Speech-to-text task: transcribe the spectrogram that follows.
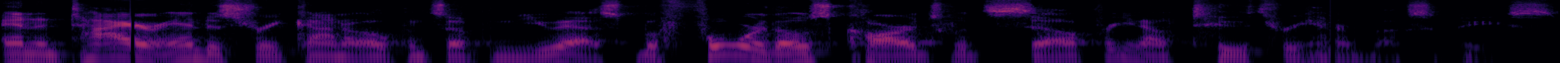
an entire industry kind of opens up in the U.S. Before those cards would sell for you know two, three hundred bucks a piece.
